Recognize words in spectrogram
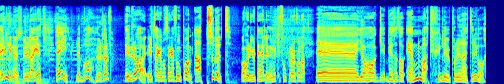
Hej Linus, hur är läget? Hej, det är bra. Hur är det själv? Det är bra. Är du taggad på att snacka fotboll? Absolut. Vad har du gjort i helgen? Hur mycket fotboll har du kollat? Eh, jag har betat av en match Liverpool United igår.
